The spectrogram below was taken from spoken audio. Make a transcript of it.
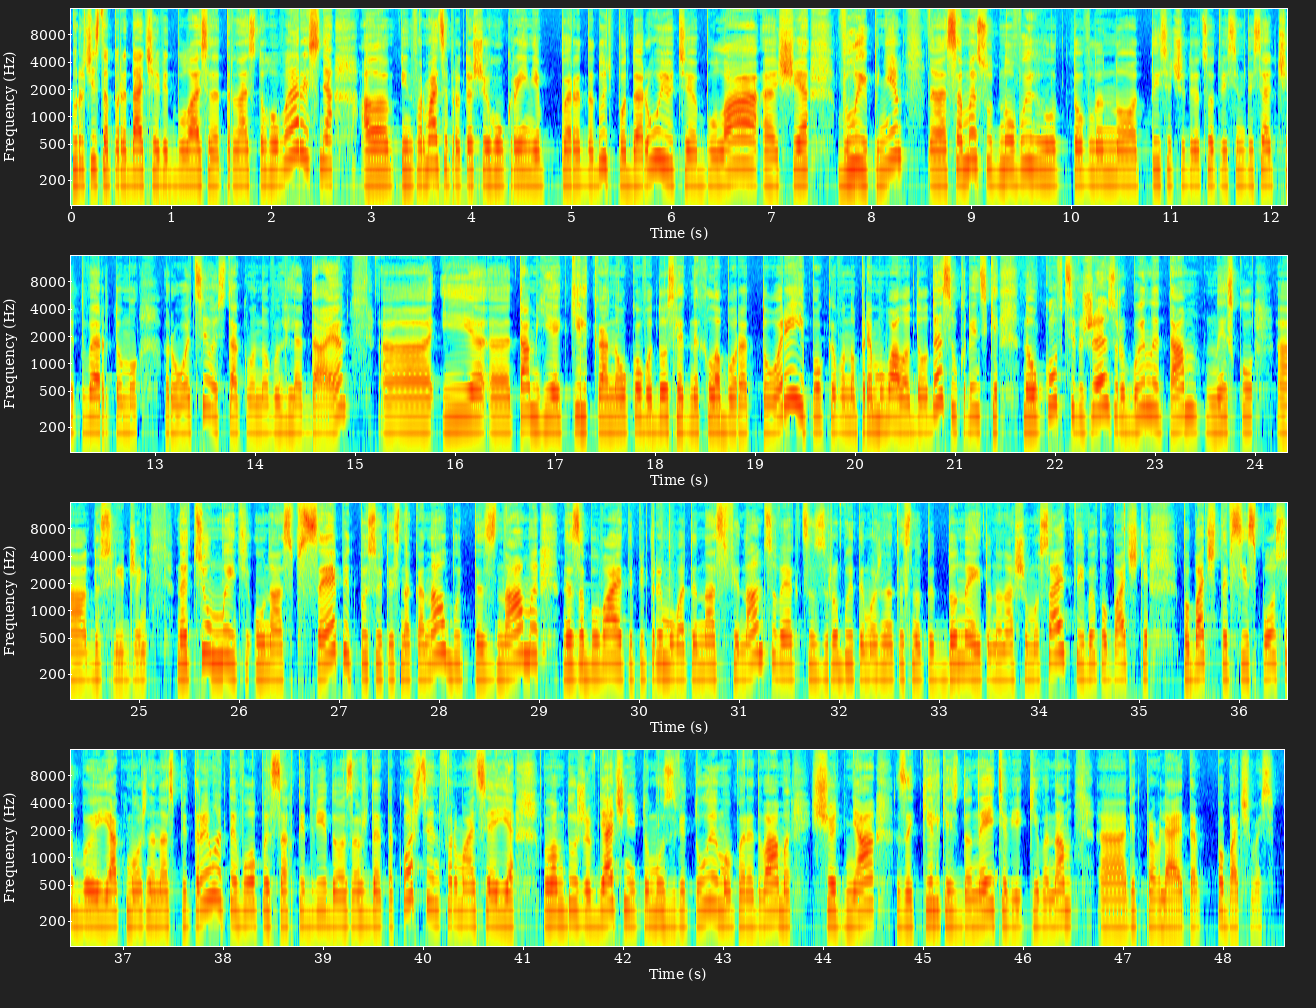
Урочиста передача відбулася 13 вересня, але інформація про те, що його Україні передадуть, подарують, була е, ще в липні. Е, Саме судно виготовлено 1984 році. Ось так воно виглядає. Е, І там є кілька науково-дослідних лабораторій. І поки воно прямувало до Одеси, українські науковці вже зробили там низку досліджень. На цю мить у нас все. Підписуйтесь на канал, будьте з нами. Не забувайте підтримувати нас фінансово. Як це зробити? Можна натиснути Донейту на нашому сайті, і ви побачите, побачите всі способи, як можна нас підтримати. В описах під відео завжди також ця інформація є. Ми вам дуже вдячні, тому звітуємо перед вами щодня за кількість донейтів, які ви нам е, відправляєте. Побачимось.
